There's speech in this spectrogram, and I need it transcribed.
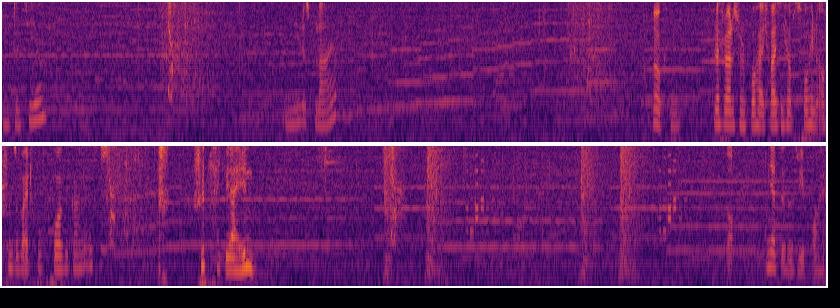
Und das hier? Nee, das bleibt. Okay. Vielleicht war das schon vorher. Ich weiß nicht, ob es vorhin auch schon so weit hoch vorgegangen ist. Ach, schütz halt wieder hin. Jetzt ist es wie vorher.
